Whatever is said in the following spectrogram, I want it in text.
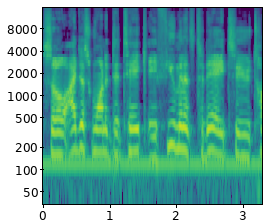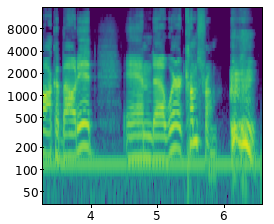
So, I just wanted to take a few minutes today to talk about it and uh, where it comes from.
